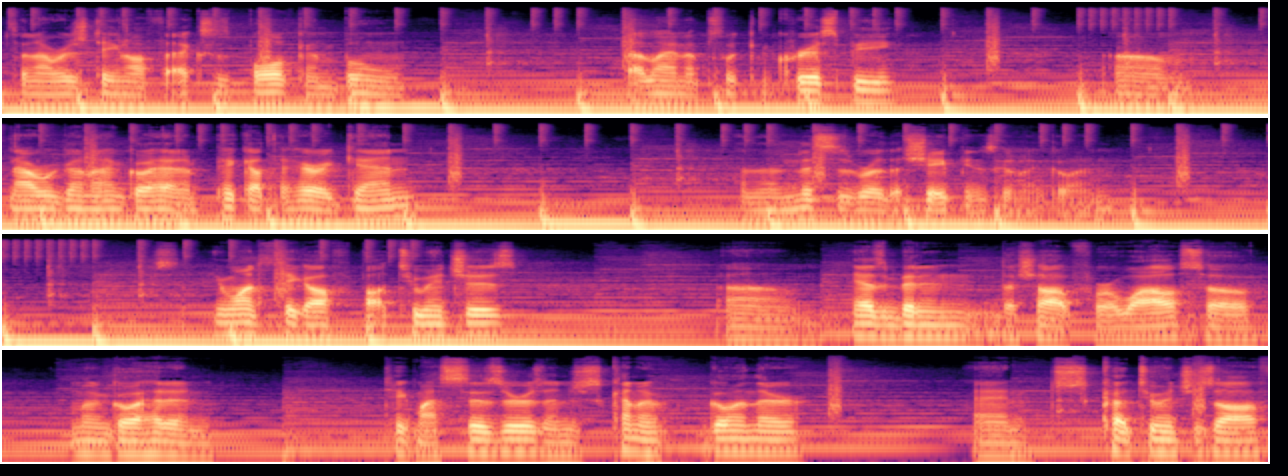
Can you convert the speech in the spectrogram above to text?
So now we're just taking off the excess bulk and boom, that lineup's looking crispy. Um, now we're gonna go ahead and pick out the hair again. And then this is where the shaping is gonna go in. So he wants to take off about two inches. Um, he hasn't been in the shop for a while, so I'm gonna go ahead and take my scissors and just kind of go in there and just cut two inches off.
